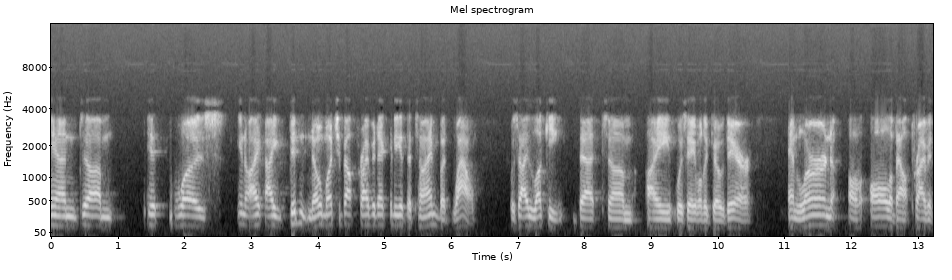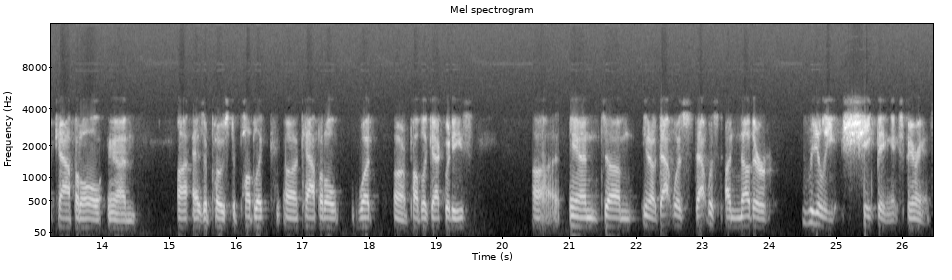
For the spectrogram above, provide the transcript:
and um, it was you know, I, I didn't know much about private equity at the time, but wow, was I lucky that um, I was able to go there and learn all, about private capital and uh, as opposed to public uh, capital, what uh, public equities, uh, and um, you know that was that was another really shaping experience.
